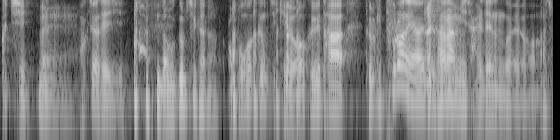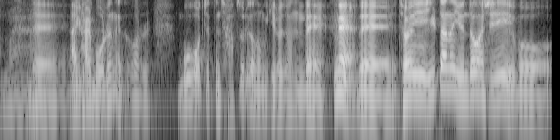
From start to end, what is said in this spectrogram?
그치. 네. 박제가 되지. 너무 끔찍하다. 어, 뭐가 끔찍해요. 그게 다 그렇게 풀어내야지 사람이 잘 되는 거예요. 아 정말. 네, 잘 알겠습니다. 모르네 그거를. 뭐 어쨌든 잡소리가 너무 길어졌는데. 네. 네, 저희 일단은 윤덕원 씨 뭐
